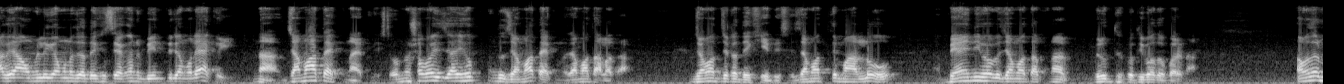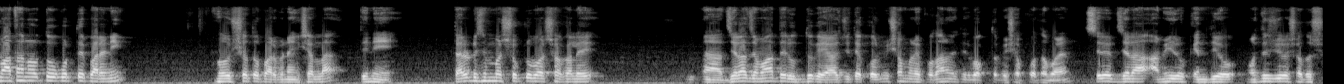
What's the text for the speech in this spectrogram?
আগে আওয়ামী লীগ আমলে যা দেখেছি, এখন বিএনপির আমলে একই। না, জামাত এক না অ্যাটলিস্ট অন্য সবাই যাই হোক, কিন্তু জামাত এক না, জামাত আলাদা। জামাত যেটা দেখিয়ে দিছে জামাতকে মারলেও বেআইনিভাবে জামাত আপনার বিরুদ্ধে প্রতিবাদও করে না। আমাদের মাথা নত করতে পারেনি, ভবিষ্যতেও পারবে না ইনশাল্লাহ। তিনি তেরো ডিসেম্বর শুক্রবার সকালে জেলা জামাতের উদ্যোগে আয়োজিত কর্মী সম্মেলনে প্রধান অতিথির বক্তব্যে সব কথা বলেন। সিলেট জেলা আমির ও কেন্দ্রীয় মধ্যজুরের সদস্য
